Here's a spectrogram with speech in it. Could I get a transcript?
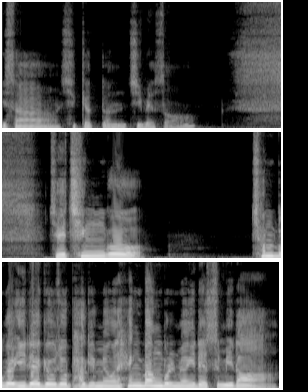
이사 시켰던 집에서 제 친구 천북의 이대 교주 박윤명은 행방불명이 됐습니다.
